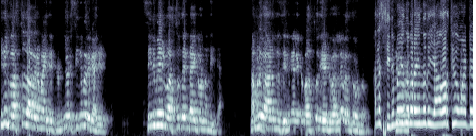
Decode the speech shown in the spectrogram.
ഇതിൽ വസ്തുതാപരമായി തെറ്റുണ്ട്. ഞാൻ ഒരു സിനിമ ഒരു കാര്യം എടുക്കും. സിനിമയിൽ വസ്തുത ഉണ്ടായിക്കൊള്ളുന്നില്ല. നമ്മൾ കാണുന്ന സിനിമയിലൊക്കെ വസ്തുതയായിട്ട് വല്ല ബന്ധമുണ്ടോ? അല്ല സിനിമ എന്ന് പറയുന്നത് യാഥാർത്ഥ്യവുമായിട്ട്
